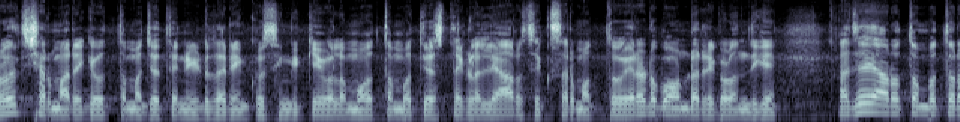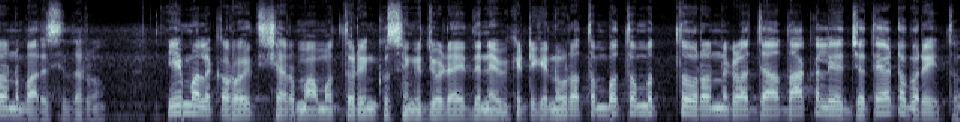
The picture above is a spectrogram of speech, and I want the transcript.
ರೋಹಿತ್ ಶರ್ಮಾರಿಗೆ ಉತ್ತಮ ಜೊತೆ ನೀಡಿದ ರಿಂಕು ಸಿಂಗ್ ಕೇವಲ ಮೂವತ್ತೊಂಬತ್ತು ಎಸೆತಗಳಲ್ಲಿ ಆರು ಸಿಕ್ಸರ್ ಮತ್ತು ಎರಡು ಬೌಂಡರಿಗಳೊಂದಿಗೆ ಅಜಯ್ ಅರವತ್ತೊಂಬತ್ತು ರನ್ ಬಾರಿಸಿದರು. ಈ ಮೂಲಕ ರೋಹಿತ್ ಶರ್ಮಾ ಮತ್ತು ರಿಂಕು ಸಿಂಗ್ ಜೋಡಿ ಐದನೇ ವಿಕೆಟಿಗೆ ನೂರ ತೊಂಬತ್ತೊಂಬತ್ತು ರನ್ಗಳ ಜಾ, ದಾಖಲೆಯ ಜೊತೆಯಾಟ ಬರೆಯಿತು.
